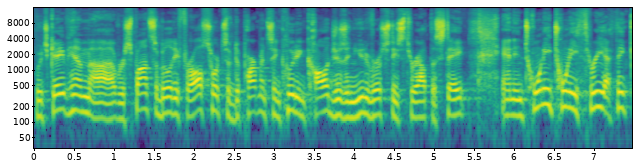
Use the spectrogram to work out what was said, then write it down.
which gave him uh, responsibility for all sorts of departments departments, including colleges and universities throughout the state. And in 2023, I think,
